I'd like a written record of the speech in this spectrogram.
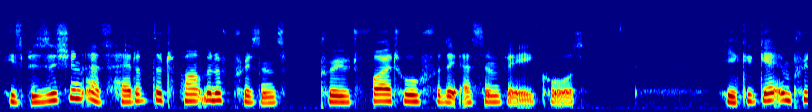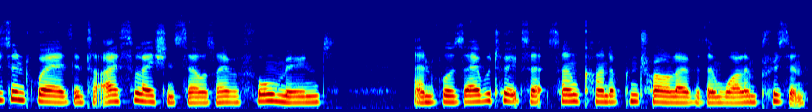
His position as head of the Department of Prisons proved vital for the SMV cause. He could get imprisoned weres into isolation cells over full moons and was able to exert some kind of control over them while in prison,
